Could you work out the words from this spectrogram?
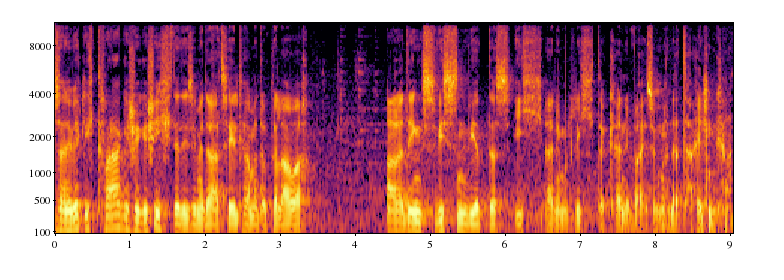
ist eine wirklich tragische Geschichte, die Sie mir da erzählt haben, Herr Dr. Lauach. Allerdings wissen wir, dass ich einem Richter keine Weisungen erteilen kann.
